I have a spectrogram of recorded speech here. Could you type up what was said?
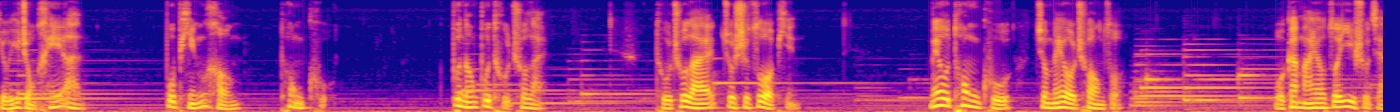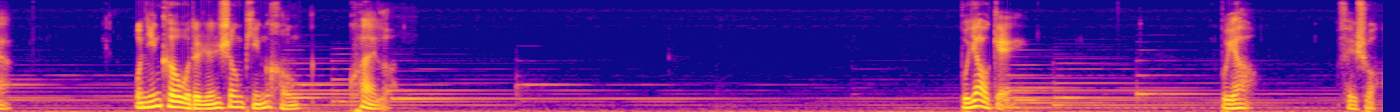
有一种黑暗、不平衡、痛苦，不能不吐出来。吐出来就是作品。没有痛苦就没有创作。我干嘛要做艺术家？我宁可我的人生平衡、快乐。不要给。不要，飞说：“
